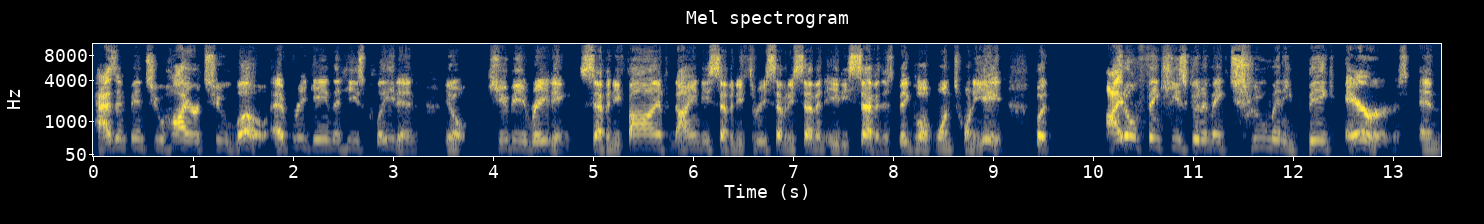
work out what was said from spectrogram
Hasn't been too high or too low. Every game that he's played in, you know, QB rating 75, 90, 73, 77, 87. This big blow up 128. But I don't think he's going to make too many big errors. And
